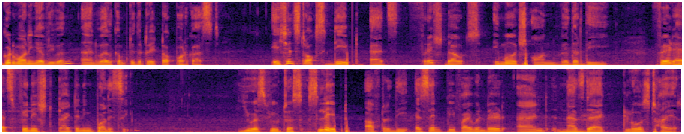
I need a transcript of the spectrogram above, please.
Good morning, everyone, and welcome to the Trade Talk podcast. Asian stocks dipped as fresh doubts emerged on whether the Fed has finished tightening policy. US futures slipped after the S&P 500 and Nasdaq closed higher.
